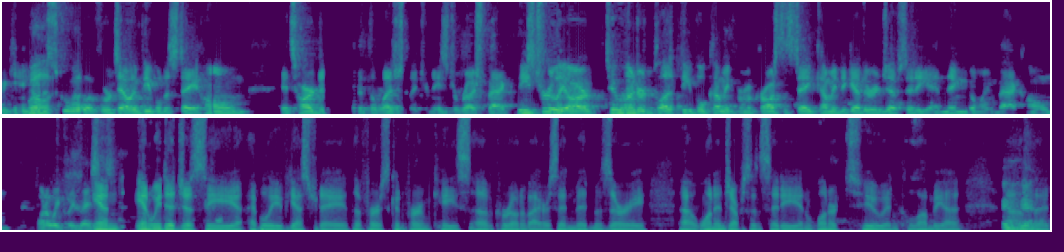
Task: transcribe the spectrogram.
we can't well, go to school if we're telling people to stay home. It's hard to that the legislature needs to rush back. These truly are 200 plus people coming from across the state, coming together in Jeff City, and then going back home on a weekly basis. And and we did just see, I believe, yesterday the first confirmed case of coronavirus in mid Missouri, uh, one in Jefferson City and one or two in Columbia um, mm-hmm. that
